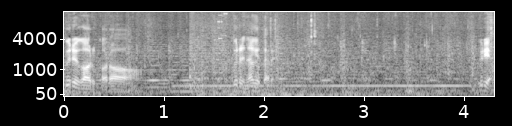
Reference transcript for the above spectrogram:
グレがあるからグレ投げたれ。グレや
